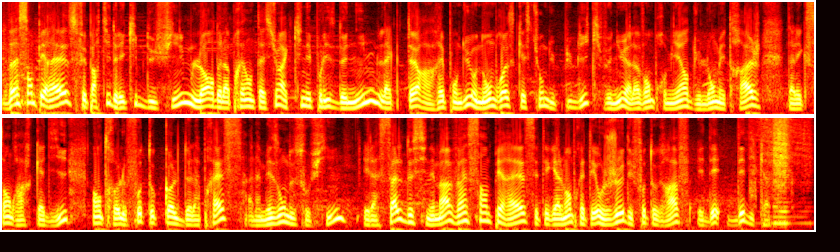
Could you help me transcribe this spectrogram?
Vincent Pérez fait partie de l'équipe du film. Lors de la présentation à Kinépolis de Nîmes, l'acteur a répondu aux nombreuses questions du public venus à l'avant-première du long métrage d'Alexandre Arcadi. Entre le photocall de la presse à la maison de Sophie et la salle de cinéma, Vincent Pérez s'est également prêté au jeu des photographes et des dédicaces.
